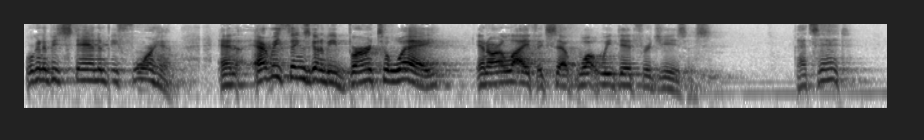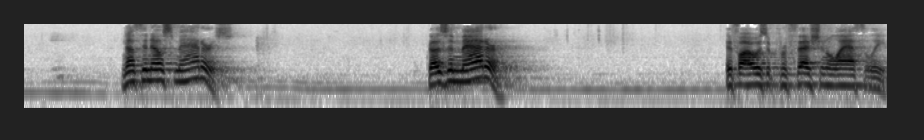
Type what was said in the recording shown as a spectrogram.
We're going to be standing before Him. And everything's going to be burnt away in our life except what we did for Jesus. That's it. Nothing else matters. Doesn't matter if I was a professional athlete.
